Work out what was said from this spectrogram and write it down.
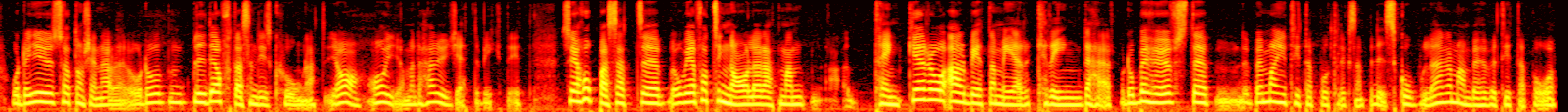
och det är ju så att de känner, och då blir det oftast en diskussion att ja, oj, ja, men det här är ju jätteviktigt. Så jag hoppas att, eh, och vi har fått signaler att man tänker och arbetar mer kring det här. Och då behövs det, det behöver man ju titta på till exempel i skolor, man behöver titta på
